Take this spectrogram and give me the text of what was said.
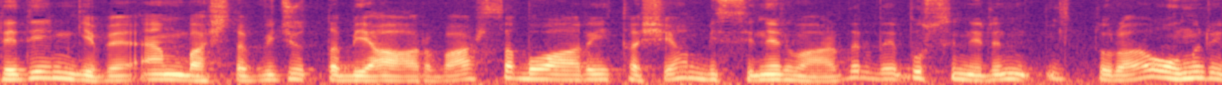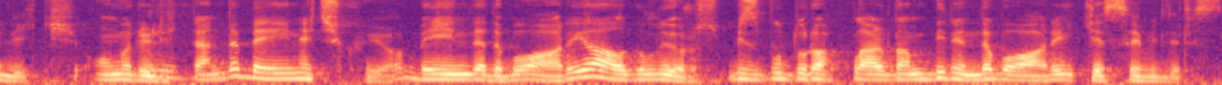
dediğim gibi en başta vücutta bir ağrı varsa bu ağrıyı taşıyan bir sinir vardır ve bu sinirin ilk durağı omurilik. Omurilikten de beyine çıkıyor. Beyinde de bu ağrıyı algılıyoruz. Biz bu duraklardan birinde bu ağrıyı kesebiliriz.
